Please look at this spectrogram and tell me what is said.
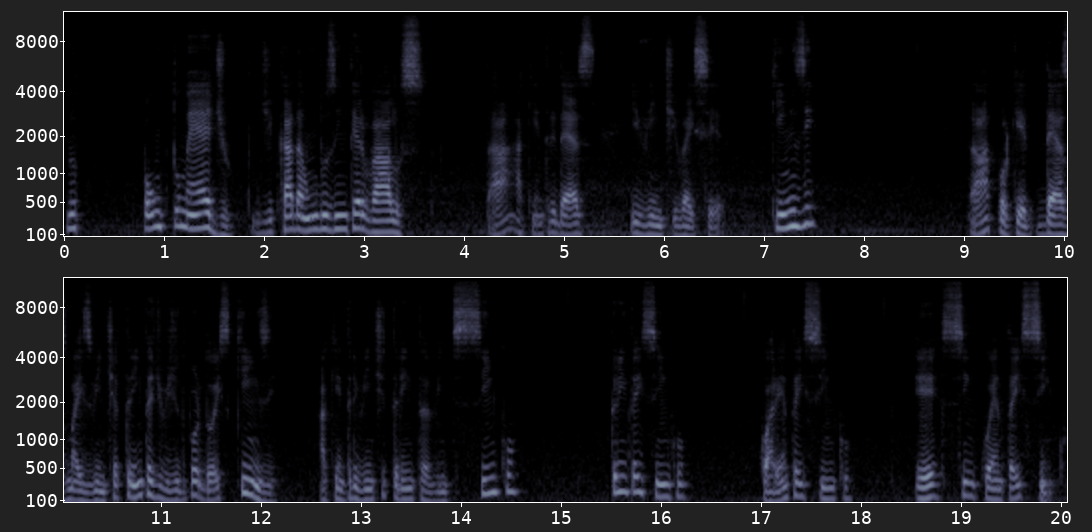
no ponto médio de cada um dos intervalos. Tá? Aqui entre 10 e 20 vai ser 15, tá? porque 10 mais 20 é 30, dividido por 2, 15 aqui entre 20 e 30, 25, 35, 45 e 55,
